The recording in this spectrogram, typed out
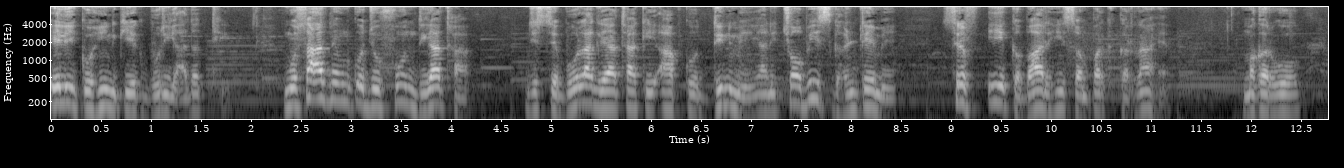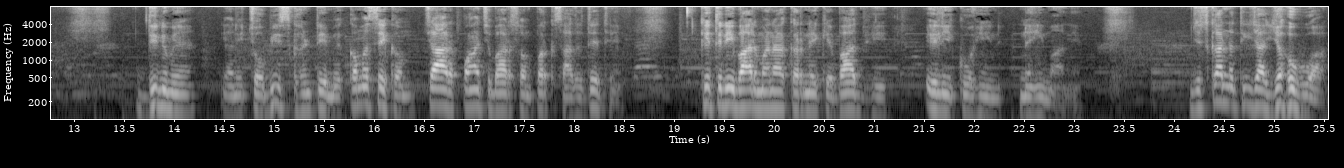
एली कोहिन की एक बुरी आदत थी। मुसाद ने उनको जो फ़ोन दिया था, जिससे बोला गया था कि आपको दिन में, यानी 24 घंटे में, सिर्फ़ एक बार ही संपर्क करना है। मगर वो दिन में, यानी 24 घंटे में कम से कम चार पाँच बार संपर्क साधते थे। कितनी बार मना करने के बाद भी एली कोहिन नहीं माने। जिसका नतीजा यह हुआ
